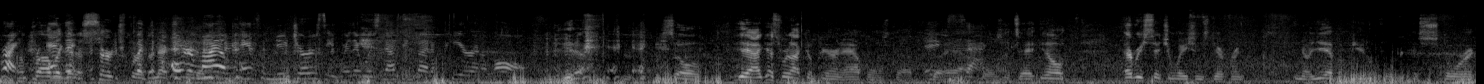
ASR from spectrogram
Right. I'm probably gonna search for the the next quarter mile came from New Jersey, where there was nothing but a pier and a mall. Yeah. so, yeah, I guess we're not comparing apples to, to Exactly. apples. It's a, you know, every situation's different. You know, you have a beautiful, historic,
